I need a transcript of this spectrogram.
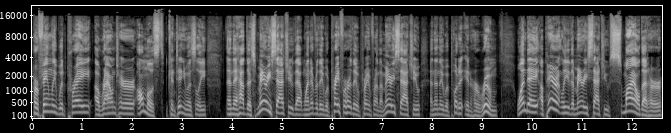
Her family would pray around her almost continuously. And they had this Mary statue that whenever they would pray for her, they would pray in front of the Mary statue and then they would put it in her room. One day, apparently, the Mary statue smiled at her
